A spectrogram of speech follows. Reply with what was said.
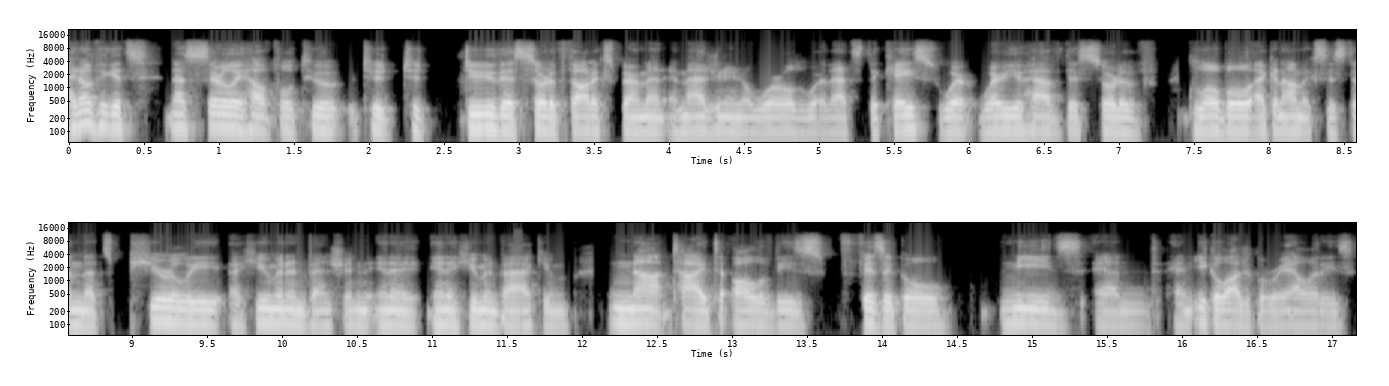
I don't think it's necessarily helpful to to to do this sort of thought experiment, imagining a world where that's the case, where where you have this sort of global economic system that's purely a human invention in a in a human vacuum, not tied to all of these physical needs and and ecological realities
